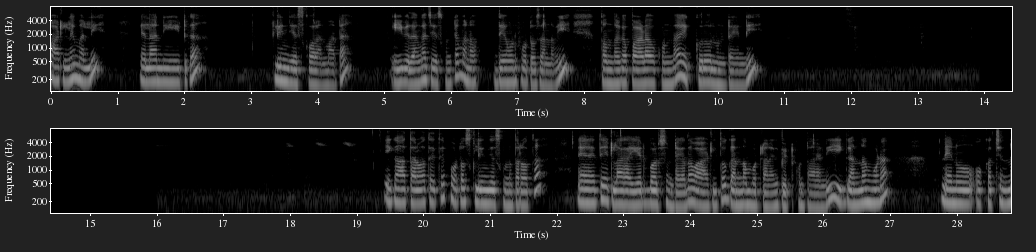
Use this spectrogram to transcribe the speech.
వాటిని మళ్ళీ ఎలా నీట్గా క్లీన్ చేసుకోవాలన్నమాట. ఈ విధంగా చేసుకుంటే మన దేవుడి ఫొటోస్ అన్నవి తొందరగా పాడవకుండా ఎక్కువ రోజులు ఉంటాయండి. ఇక ఆ తర్వాత అయితే ఫొటోస్ క్లీన్ చేసుకున్న తర్వాత నేనైతే ఇట్లా ఇయర్ బడ్స్ ఉంటాయి కదా వాటితో గంధం బొట్లు అనేది పెట్టుకుంటానండి. ఈ గంధం కూడా నేను ఒక చిన్న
